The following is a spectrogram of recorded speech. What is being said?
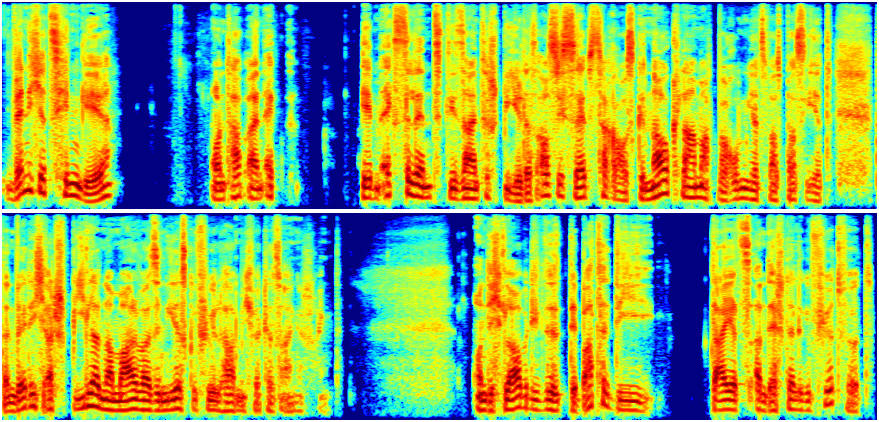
Wenn ich jetzt hingehe und habe ein eben exzellent designtes Spiel, das aus sich selbst heraus genau klar macht, warum jetzt was passiert, dann werde ich als Spieler normalerweise nie das Gefühl haben, ich werde jetzt eingeschränkt. Und ich glaube, die De Debatte, die da jetzt an der Stelle geführt wird,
